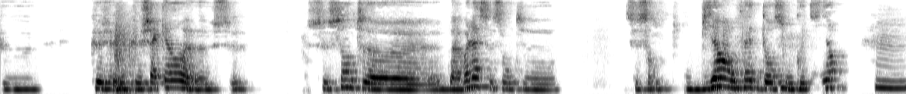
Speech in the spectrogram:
que que, que chacun euh, se se sente bah voilà se sente se sente bien en fait dans son mmh. quotidien mmh.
